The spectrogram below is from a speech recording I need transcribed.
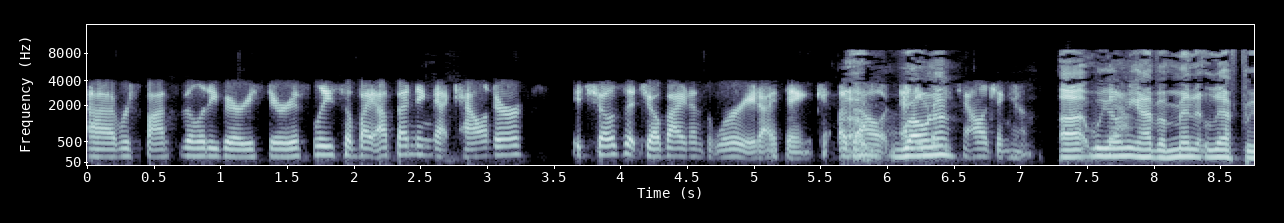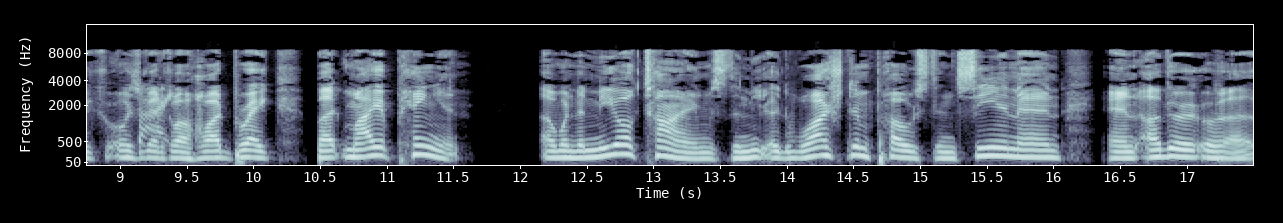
uh, responsibility very seriously. So by upending that calendar, it shows that Joe Biden's worried. I think about Rona? challenging him. Uh, we Yeah. only have a minute left because we got to go a hard break. But my opinion, uh, when the New York Times, the, New- uh, the Washington Post, and CNN and other uh,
